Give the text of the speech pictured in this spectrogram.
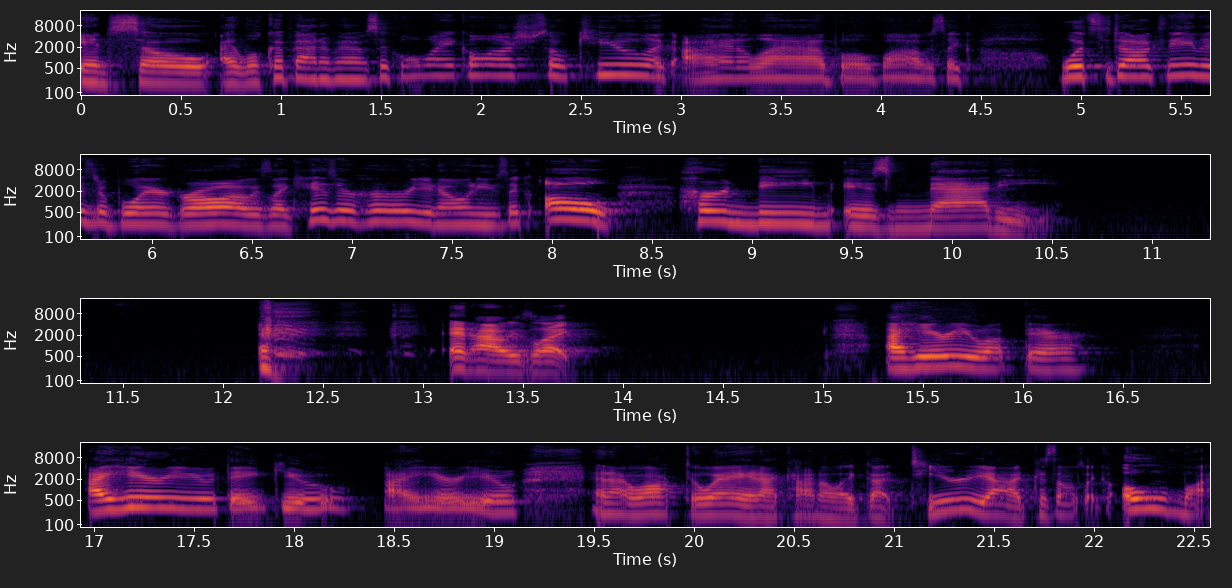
and so I look up at him and I was like, oh my gosh, so cute. Like I had a lab, blah, blah, blah. I was like, what's the dog's name? Is it a boy or girl? I was like, his or her, you know? And he's like, oh, her name is Maddie. and I was like, I hear you up there. I hear you. Thank you. I hear you. And I walked away and I kind of like got teary eyed because I was like, oh my,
